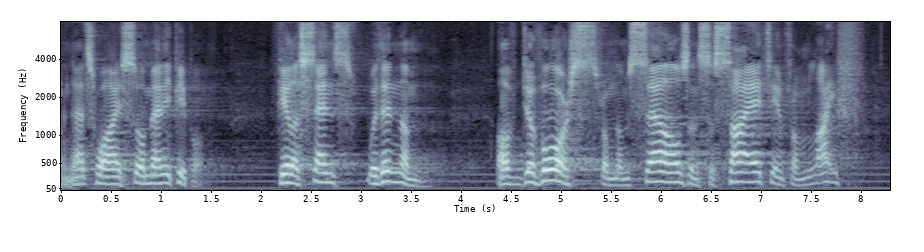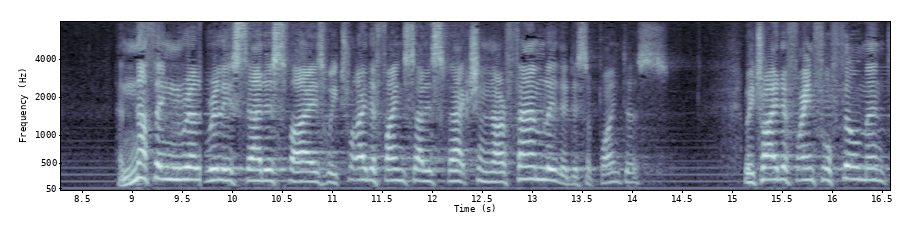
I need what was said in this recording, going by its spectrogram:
And that's why so many people feel a sense within them of divorce from themselves and society and from life. And nothing really satisfies. We try to find satisfaction in our family, they disappoint us. We try to find fulfillment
